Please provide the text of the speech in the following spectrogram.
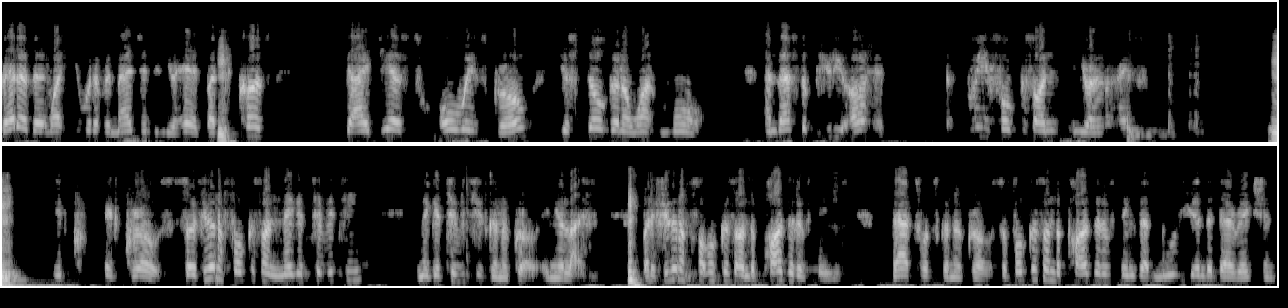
better than what you would have imagined in your head. But Mm. because the idea is to always grow, you're still gonna want more, and that's the beauty of it. You focus on in your life, Mm. it it grows. So if you're gonna focus on negativity, negativity is gonna grow in your life. but if you're gonna focus on the positive things, that's what's gonna grow. So focus on the positive things that move you in the direction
